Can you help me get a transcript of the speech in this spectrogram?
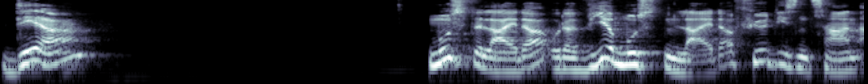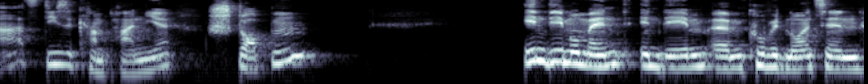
der musste leider oder wir mussten leider für diesen Zahnarzt diese Kampagne stoppen, in dem Moment, in dem ähm, Covid-19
